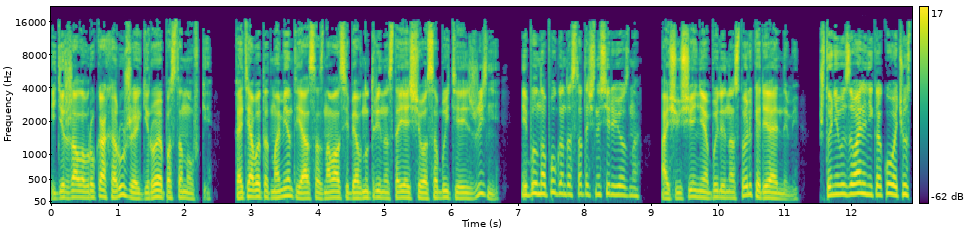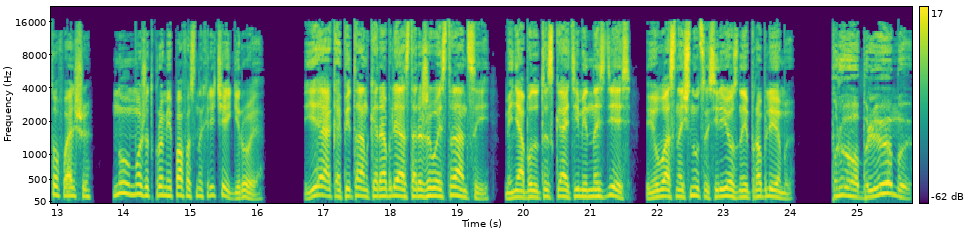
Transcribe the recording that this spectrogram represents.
и держало в руках оружие героя постановки. Хотя в этот момент я осознавал себя внутри настоящего события из жизни и был напуган достаточно серьезно. Ощущения были настолько реальными, что не вызывали никакого чувства фальши. Ну, может, кроме пафосных речей героя. «Я капитан корабля сторожевой станции. Меня будут искать именно здесь, и у вас начнутся серьезные проблемы». «Проблемы?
